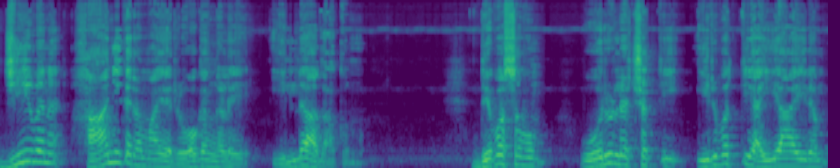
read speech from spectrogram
ജീവന് ഹാനികരമായ രോഗങ്ങളെ ഇല്ലാതാക്കുന്നു. ദിവസവും ഒരു ലക്ഷത്തി ഇരുപത്തി അയ്യായിരം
